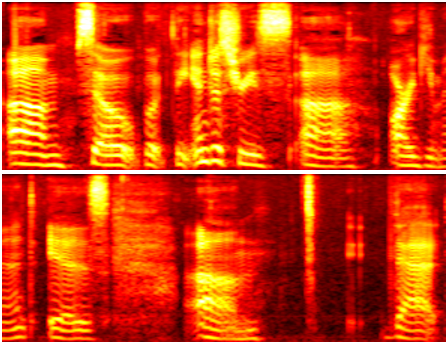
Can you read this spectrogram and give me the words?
Um, so, but the industry's uh, argument is um, that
